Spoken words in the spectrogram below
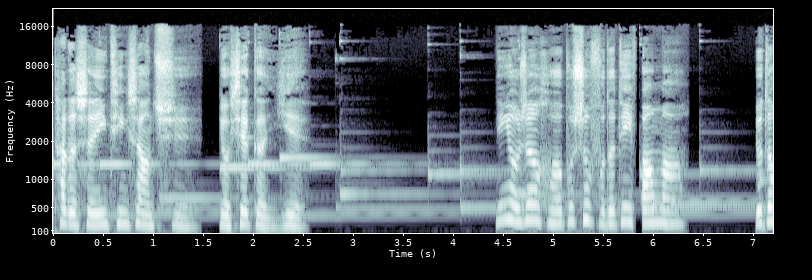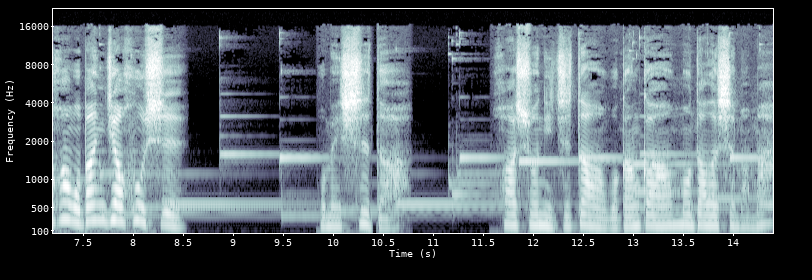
她的声音听上去有些哽咽。“你有任何不舒服的地方吗？有的话，我帮你叫护士。”“我没事的。”话说，你知道我刚刚梦到了什么吗？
